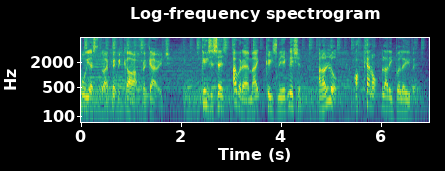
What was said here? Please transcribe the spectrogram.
Before yesterday, I picked my car up for a garage. Geezer says, over there, mate, keys in the ignition. And I look, I cannot bloody believe it.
